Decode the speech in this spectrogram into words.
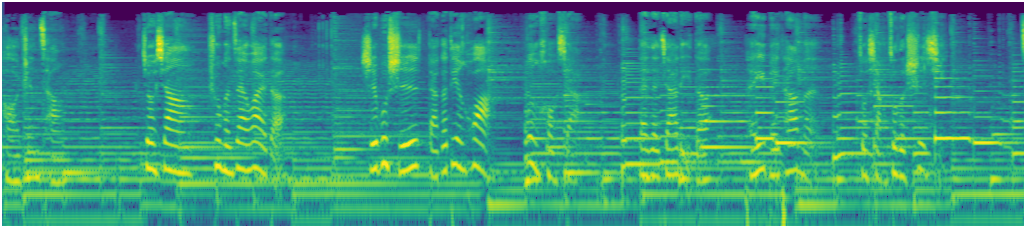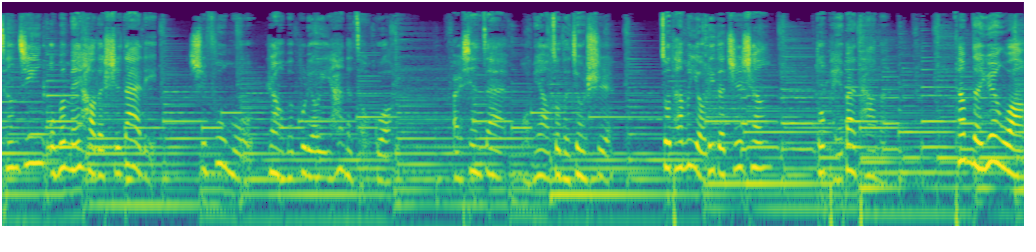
好好珍藏。就像出门在外的，时不时打个电话问候下；待在家里的，陪一陪他们，做想做的事情。曾经我们美好的时代里，是父母让我们不留遗憾的走过，而现在我们要做的就是。做他们有力的支撑，多陪伴他们。他们的愿望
